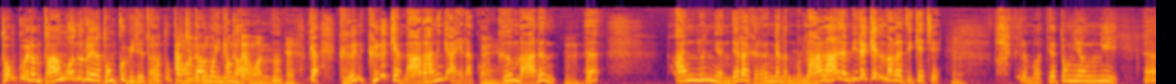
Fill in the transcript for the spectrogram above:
동급이라면 당원으로 해야 동급이지. 어, 똑같이 당원이니까. 평당원. 응? 네. 그러니까 그건 그렇게 말하는 게 아니라고. 네. 그 말은 음. 어? 안윤연대라 그러는 거는 뭐 네. 말하려면 이렇게는 말할 수 있겠지. 음. 아, 그럼 뭐 대통령이 어?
